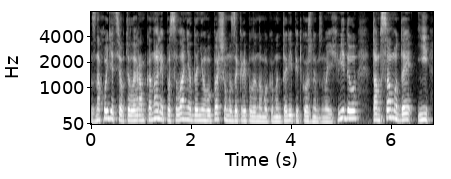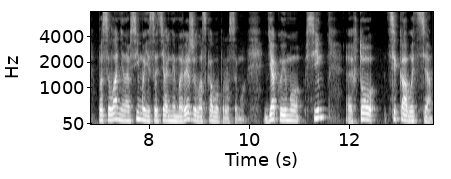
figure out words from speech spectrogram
знаходяться в телеграм-каналі. Посилання до нього в першому закріпленому коментарі під кожним з моїх відео. Там само, де і посилання на всі мої соціальні мережі. Ласкаво просимо. Дякуємо всім, е, хто цікавиться.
